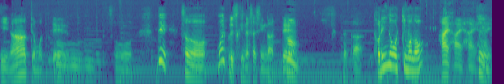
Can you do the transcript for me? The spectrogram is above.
いいなって思ってて、うんうんそう。で、その、もう一個好きな写真があって、うんうんなんか、鳥の置物はいはいはいはにい。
